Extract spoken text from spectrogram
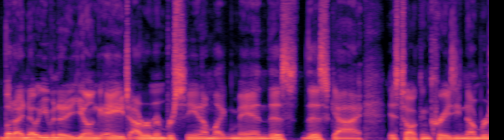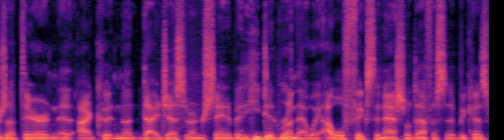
but I know even at a young age, I remember seeing. I'm like, man, this this guy is talking crazy numbers up there, and I couldn't digest it, understand it. But he did run that way. I will fix the national deficit because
